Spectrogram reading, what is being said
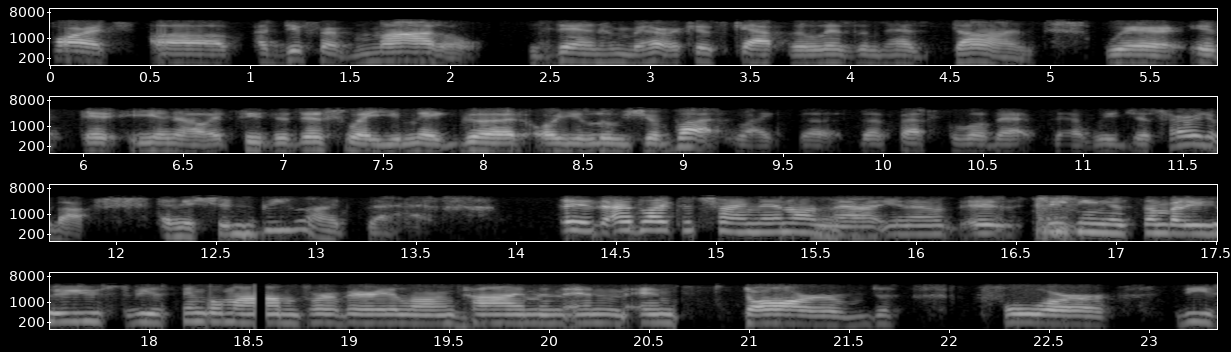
parts of a different model than America's capitalism has done, where it, it you know it's either this way you make good or you lose your butt, like the the festival that that we just heard about, and it shouldn't be like that. I'd like to chime in on that. You know, it, speaking as somebody who used to be a single mom for a very long time and and and starved for these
